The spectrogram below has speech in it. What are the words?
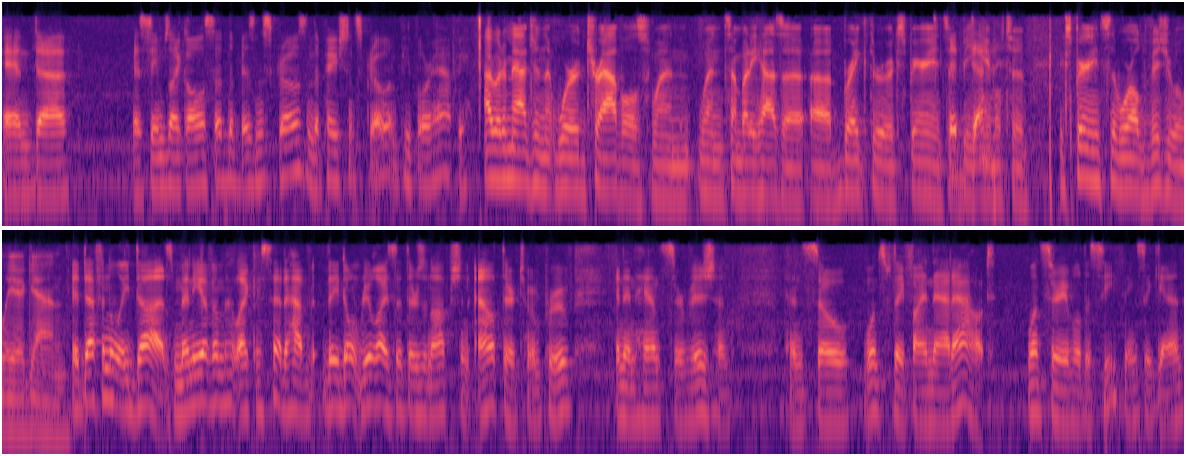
And uh, it seems like all of a sudden the business grows and the patients grow and people are happy. I would imagine that word travels when, when somebody has a, a breakthrough experience of It being able to experience the world visually again. It definitely does. Many of them, like I said, have they don't realize that there's an option out there to improve and enhance their vision. And so once they find that out, once they're able to see things again,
